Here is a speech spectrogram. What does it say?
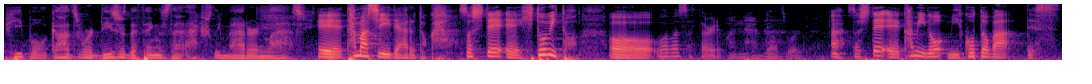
people, God's word, these are the things that actually matter and last. えー魂であるとかそして、えー人々お What was the third one? God's word. あそして、えー神の御言葉です、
